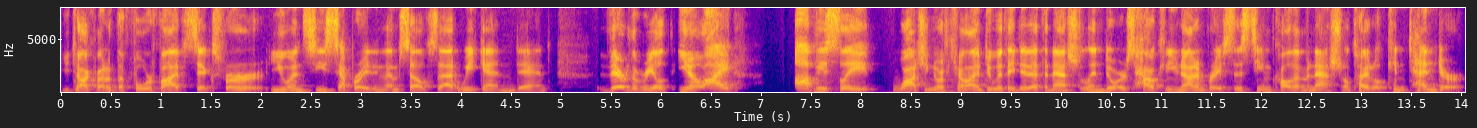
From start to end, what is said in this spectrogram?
you talk about it, the four, five, six for UNC separating themselves that weekend. And they're the real, you know, I obviously watching North Carolina do what they did at the national indoors. How can you not embrace this team, call them a national title contender?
